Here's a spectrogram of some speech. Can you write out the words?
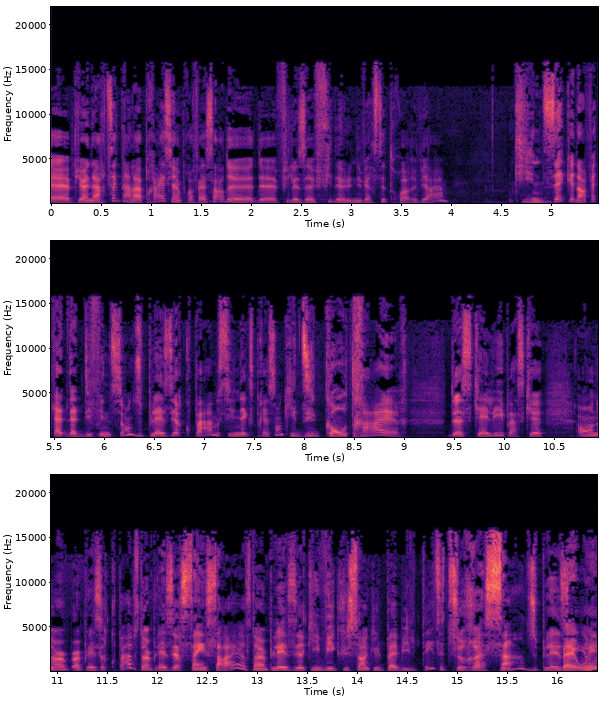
Euh, puis il y a un article dans la presse, il y a un professeur de, de philosophie de l'Université de Trois-Rivières qui me disait que, en fait, la, la définition du plaisir coupable, c'est une expression qui dit le contraire de ce qu'elle est, parce que on a un, un plaisir coupable, c'est un plaisir sincère, c'est un plaisir qui est vécu sans culpabilité, tu sais, tu ressens du plaisir. Ben oui.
